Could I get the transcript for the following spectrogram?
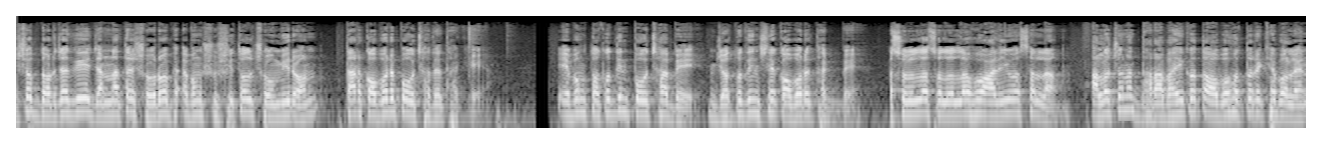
এসব দরজা দিয়ে জান্নাতের সৌরভ এবং সুশীতল সৌমিরন তার কবরে পৌঁছাতে থাকে। এবং ততদিন পৌঁছাবে, যতদিন সে কবরে থাকবে। রাসুল্লাহ সাল্লু আলী ওয়াসাল্লাম আলোচনার ধারাবাহিকতা অবহত রেখে বলেন,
